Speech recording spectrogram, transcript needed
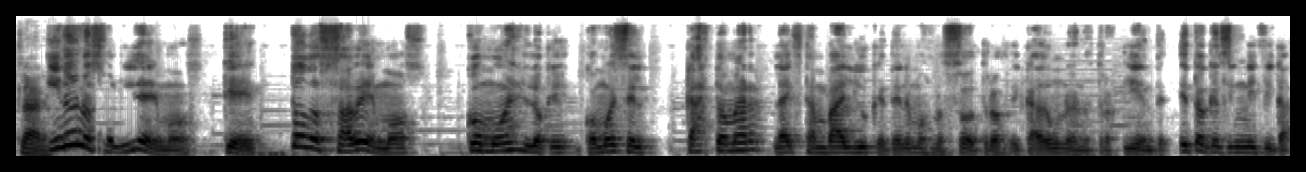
Claro. Y no nos olvidemos que todos sabemos cómo es, lo que, cómo es el Customer Lifetime Value que tenemos nosotros de cada uno de nuestros clientes. ¿Esto qué significa?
